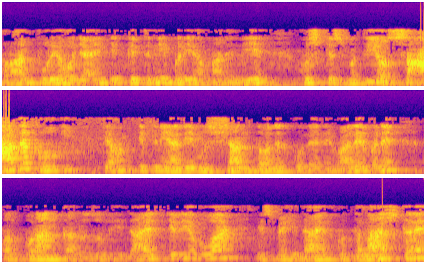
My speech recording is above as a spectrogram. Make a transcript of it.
قرآن پورے ہو جائیں گے۔ کتنی بڑی ہمارے لیے خوش قسمتی اور سعادت ہوگی کہ ہم کتنی عظیم الشان دولت کو لینے والے بنے اور قرآن کا نزول ہدایت کے لیے ہوا ہے۔ اس میں ہدایت کو تلاش کریں۔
